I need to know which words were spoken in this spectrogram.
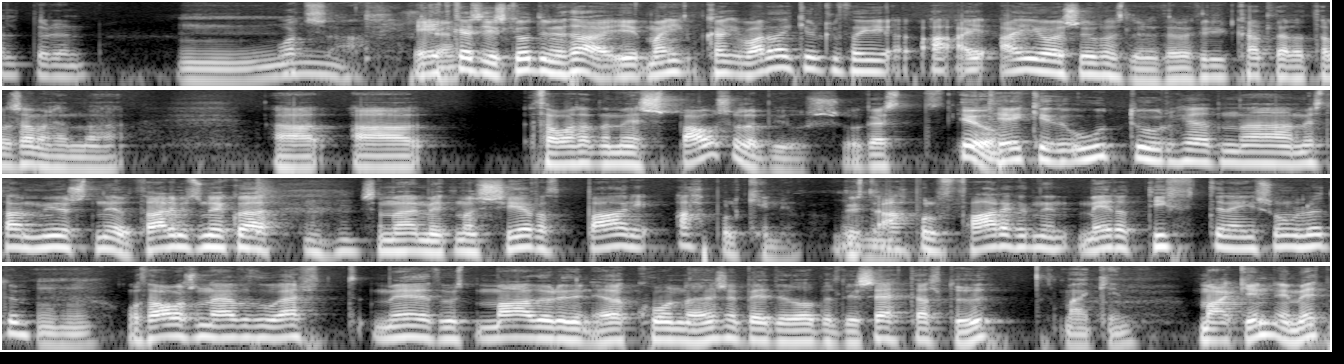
að Mm. WhatsApp Eitt kannski í skjótinu það, ég, man, kannski, var það ekki örugglega þá í iOS uppfæslunni þegar þrýr kallar að tala saman hérna að, að þá var þetta með spousal abuse og gæst tekið út úr hérna, með það mjög snið það er einmitt svona eitthvað Mhm. sem að einmitt, maður sér oft bara í Apple kynning mm veist, Apple veginn meira dýftina í svona hlutum Mhm. og þá var svona ef þú ert með þú veist, maðurinn eða konaðin sem beitir ofbeldi setti allt upp. Makinn, einmitt.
